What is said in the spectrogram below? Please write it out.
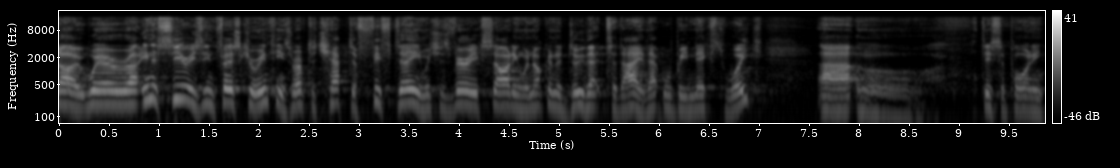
So, we're uh, in a series in 1 Corinthians. We're up to chapter 15, which is very exciting. We're not going to do that today, that will be next week. Uh, oh, disappointing.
